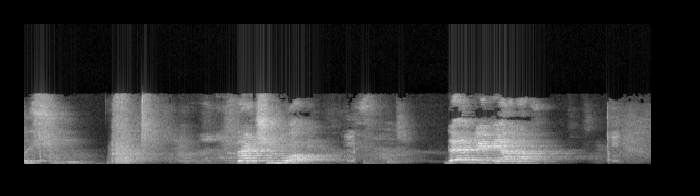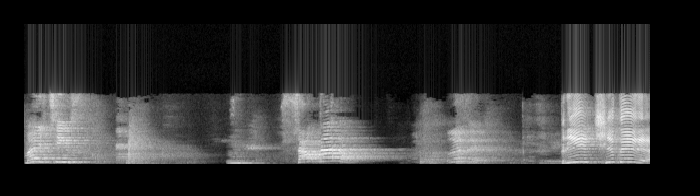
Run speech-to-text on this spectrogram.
Сухим. Качанок. Дерев'яна. Мальтіс. Солдат. Три, четыре.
